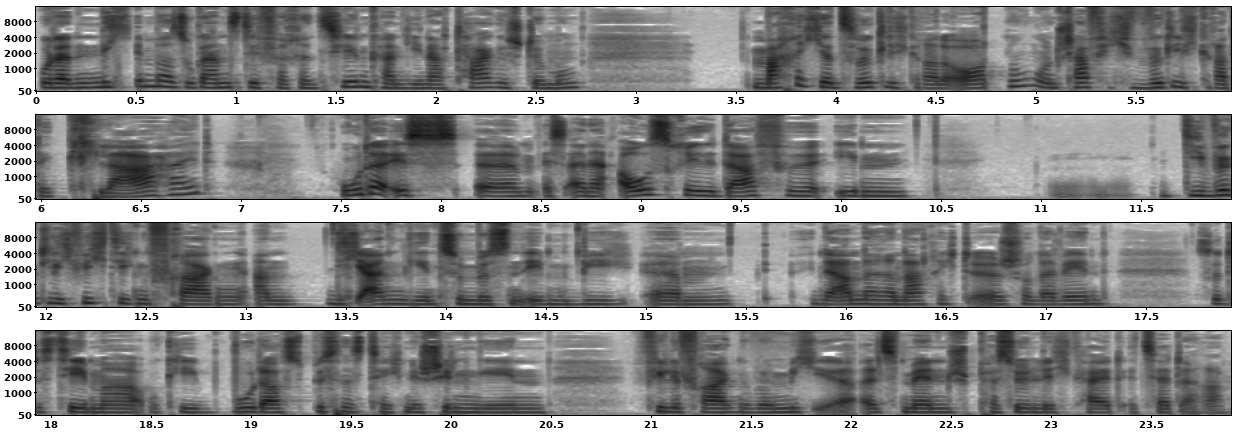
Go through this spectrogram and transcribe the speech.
oder nicht immer so ganz differenzieren kann, je nach Tagesstimmung, mache ich jetzt wirklich gerade Ordnung und schaffe ich wirklich gerade Klarheit? Oder ist ähm, es eine Ausrede dafür, eben die wirklich wichtigen Fragen an, nicht angehen zu müssen, eben wie ähm, in der anderen Nachricht äh, schon erwähnt, so das Thema, okay, wo darf es businesstechnisch hingehen, viele Fragen über mich als Mensch, Persönlichkeit etc.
